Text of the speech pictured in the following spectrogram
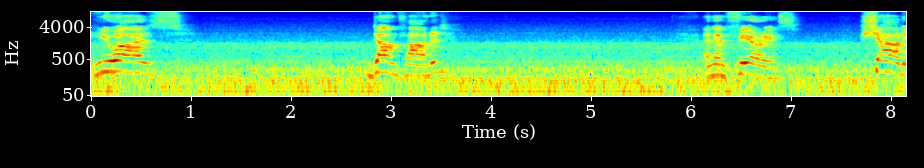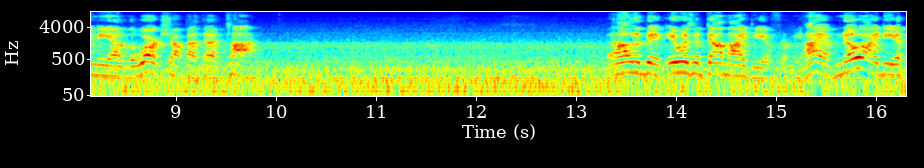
He was dumbfounded and then furious, shouting me out of the workshop at that time. I'll admit, it was a dumb idea for me. I have no idea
